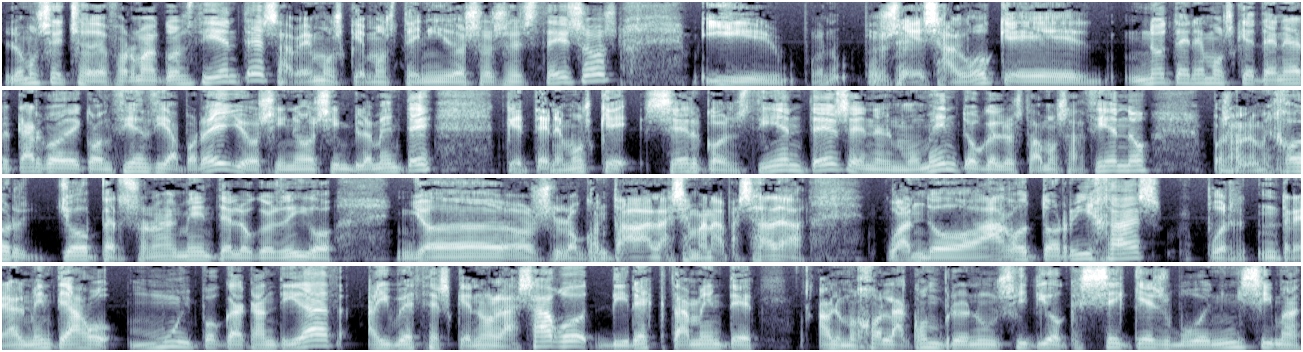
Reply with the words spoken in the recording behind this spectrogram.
lo hemos hecho de forma consciente, sabemos que hemos tenido esos excesos y, bueno, pues es algo que no tenemos que tener cargo de conciencia por ello, sino simplemente que tenemos que ser conscientes en el momento que lo estamos haciendo. Pues a lo mejor yo personalmente, lo que os digo, yo os lo contaba la semana pasada, cuando hago torrijas, pues realmente hago muy poca cantidad, hay veces que no las hago, directamente a lo mejor la compro en un sitio que sé que es buenísima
